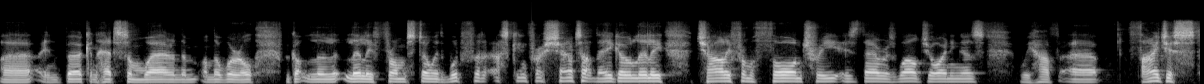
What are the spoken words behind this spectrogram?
uh, in Birkenhead somewhere on the on the Wirral. We've got Lily, Lily from Stonewith Woodford asking for a shout out. There you go, Lily. Charlie from Thorn Tree is there as well, joining us. We have. Thygis.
